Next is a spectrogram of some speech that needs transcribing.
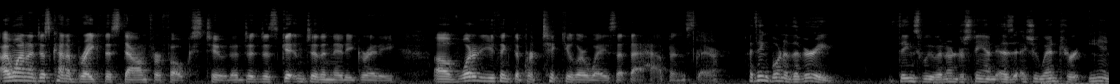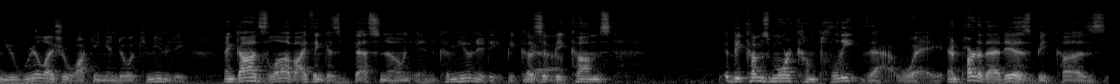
I want to just kind of break this down for folks too, to, to just get into the nitty gritty of what do you think the particular ways that that happens there? I think one of the very things we would understand as, as you enter in, you realize you're walking into a community. And God's love, I think, is best known in community because Yeah. it becomes it becomes more complete that way. And part of that is because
